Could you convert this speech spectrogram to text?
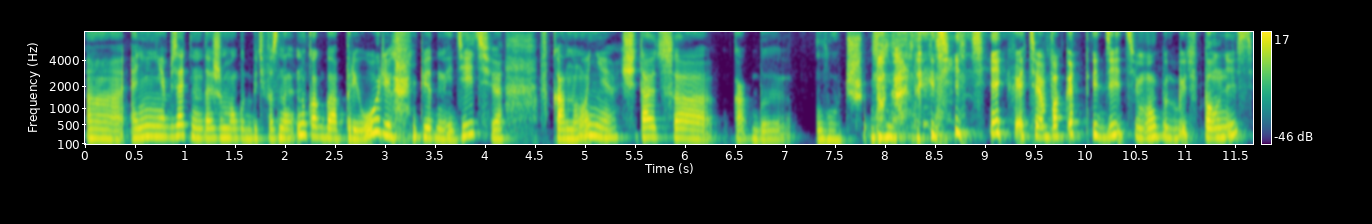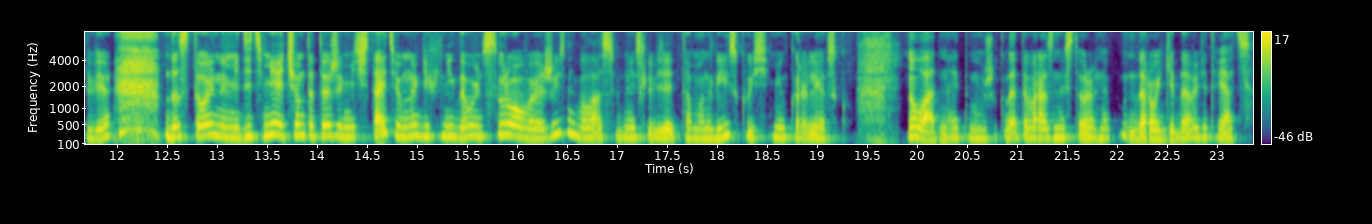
Э, они не обязательно даже могут быть вознаграждены, ну как бы априори бедные дети в каноне считаются как бы лучше богатых детей, хотя богатые дети могут быть вполне себе достойными детьми, о чем-то тоже мечтать, и у многих из них довольно суровая жизнь была, особенно если взять там английскую семью королевскую. Ну ладно, это мы уже куда-то в разные стороны дороги да, ветвятся.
